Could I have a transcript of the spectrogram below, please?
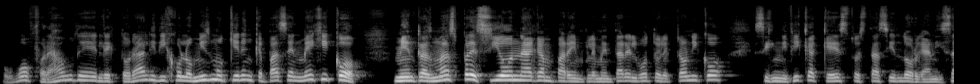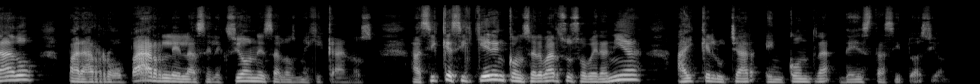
hubo fraude electoral y dijo lo mismo quieren que pase en México. Mientras más presión hagan para implementar el voto electrónico, significa que esto está siendo organizado para robarle las elecciones a los mexicanos. Así que si quieren conservar su soberanía, hay que luchar en contra de esta situación.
